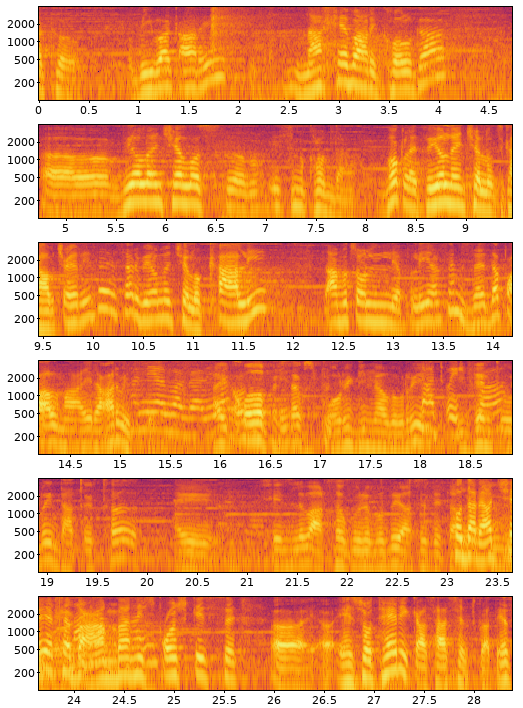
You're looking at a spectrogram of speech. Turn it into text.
აქ ვივაკარი ნახევარი ქოლგა ვიოლონჩელოს ის მქონდა. მოკლედ ვიოლონჩელოც გავჭერი და ეს არის ვიოლონჩელო კალი წამოწოლილია პლიაზე მზე და პალმა აი რა არ ვიცი. ძალიან მაგარია აი ყველაფერს აქვს ორიგინალური იდენტური დატვირთვა აი შეიძლება არსაუკვირებოდი ასე დეტალები ხო და რაც შეეხება ამბანის კოშკის ეზოთერიკას ასე ვთქვათ ეს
